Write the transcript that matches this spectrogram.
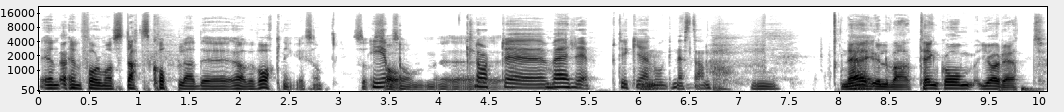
en, en form av statskopplad eh, övervakning liksom. Så, yep. som, eh, Klart eh, värre, tycker jag mm. nog nästan. Mm. Nej, Ylva, tänk om, gör rätt.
